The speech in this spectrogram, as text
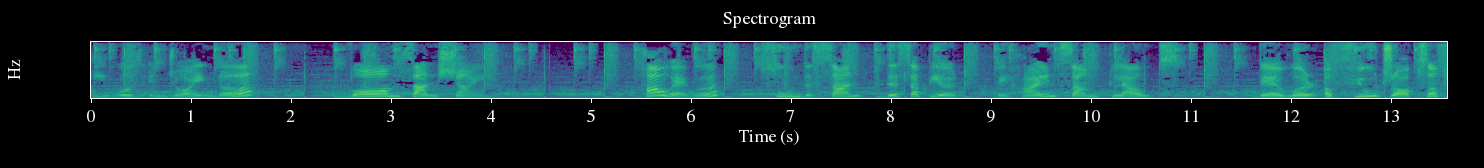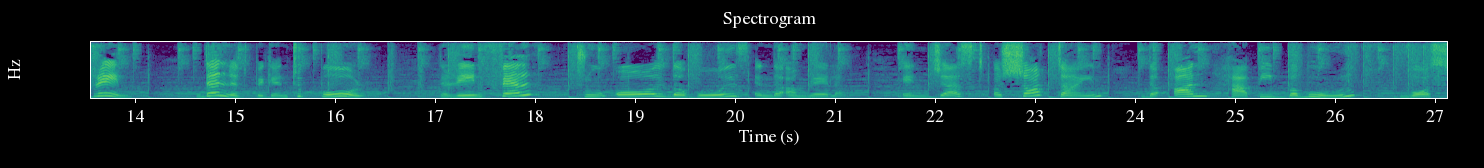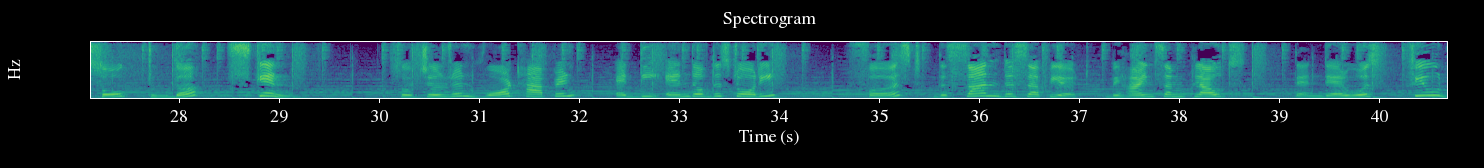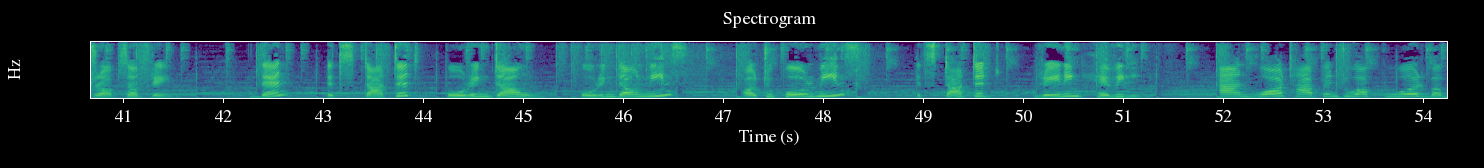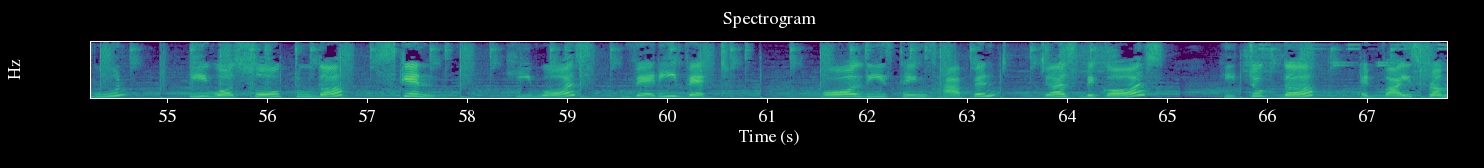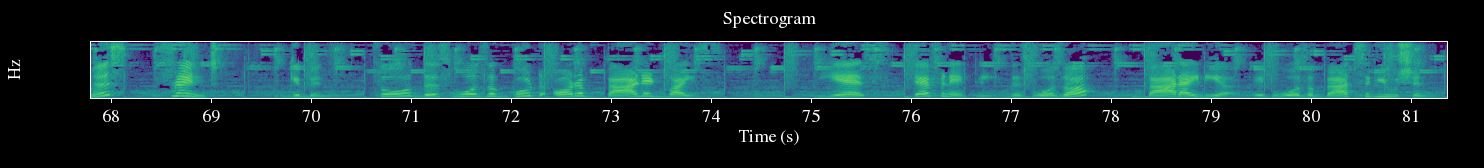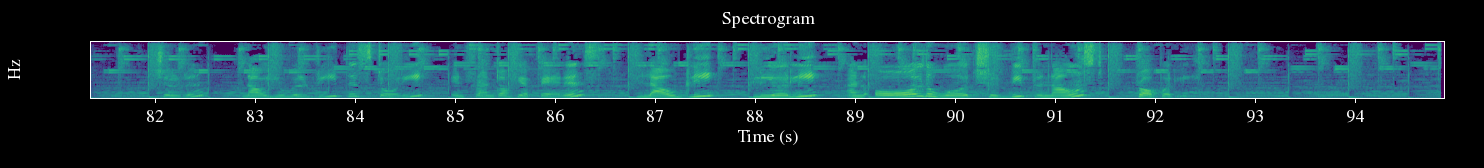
He was enjoying the warm sunshine. However, soon the sun disappeared behind some clouds. There were a few drops of rain. Then it began to pour. The rain fell through all the holes in the umbrella. In just a short time, the unhappy baboon was soaked to the skin. So, children, what happened at the end of the story? First, the sun disappeared behind some clouds. Then there was few drops of rain. Then it started pouring down. Pouring down means or to pour means it started raining heavily. And what happened to our poor baboon? He was soaked to the skin. He was very wet. All these things happened just because he took the advice from his friend Gibbon. So, this was a good or a bad advice? Yes, definitely. This was a bad idea. It was a bad solution. Children, now you will read this story in front of your parents loudly, clearly, and all the words should be pronounced properly.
